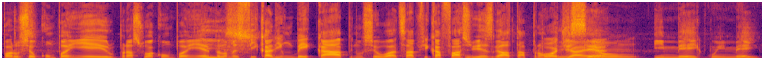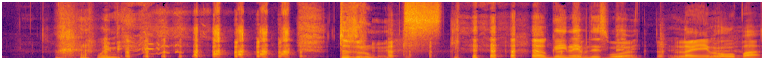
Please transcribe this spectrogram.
para o seu companheiro, para a sua companheira. Pelo Isso. menos fica ali um backup no seu WhatsApp, fica fácil de resgatar. Pronto, Pode já ser é. um e-mail com e-mail? Um e-mail. Alguém lembra desse Boa. meme? Lembra? Opa.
